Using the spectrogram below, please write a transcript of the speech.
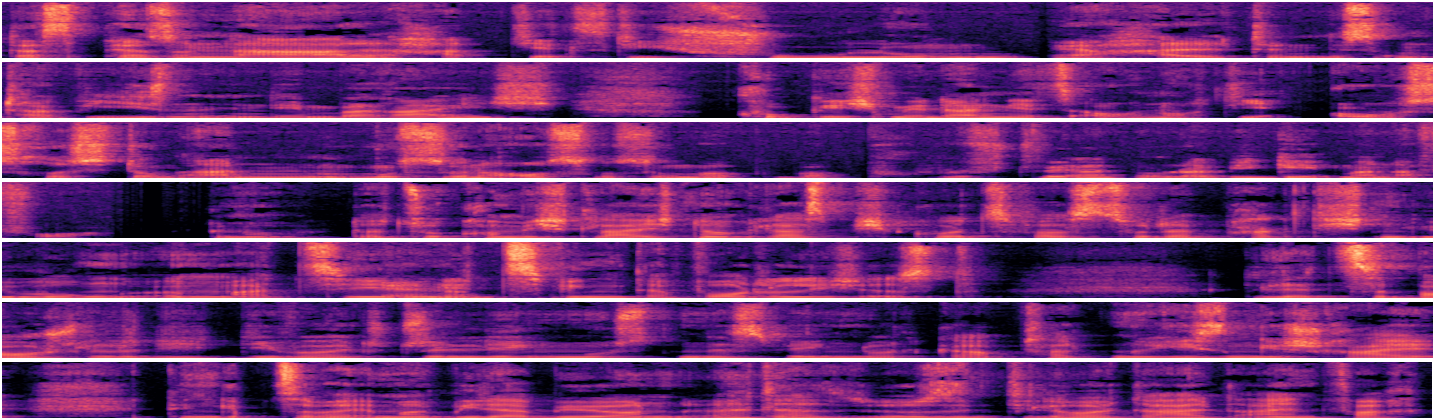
Das Personal hat jetzt die Schulung erhalten, ist unterwiesen in dem Bereich. Gucke ich mir dann jetzt auch noch die Ausrüstung an? Muss so eine Ausrüstung überhaupt überprüft werden oder wie geht man davor? Genau, dazu komme ich gleich noch. Lass mich kurz was zu der praktischen Übung ähm, erzählen, Gerne. die zwingend erforderlich ist die letzte Baustelle, die, die wir halt stilllegen mussten. Deswegen dort gab es halt ein Riesengeschrei. Den gibt's aber immer wieder, Björn. Äh, da so sind die Leute halt einfach,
